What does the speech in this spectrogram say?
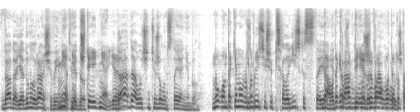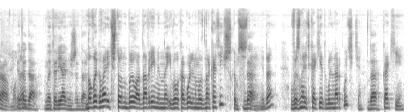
Да, да, я думал, раньше вы Нет, имеете в нет, виду. 4 дня. Я... Да, да, очень тяжелом состоянии был. Ну, он таким И образом... плюс еще психологическое состояние. Да, он таким образом переживал вот эту травму, Это да, но это реально же, да. Но вы говорите, что он был одновременно и в алкогольном, и в наркотическом состоянии, да? Вы знаете, какие это были наркотики? Да. Какие?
